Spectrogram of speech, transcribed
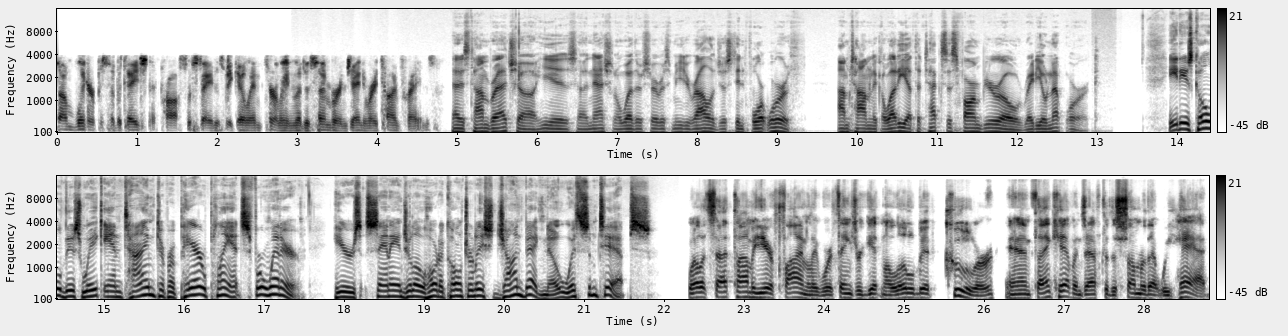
some winter precipitation precipitation across the state as we go in early in the December and January timeframes. That is Tom Bradshaw. He is a National Weather Service meteorologist in Fort Worth. I'm Tom Nicoletti at the Texas Farm Bureau Radio Network. It is cold this week and time to prepare plants for winter. Here's San Angelo horticulturalist John Begnaud with some tips. Well, it's that time of year finally where things are getting a little bit cooler, and thank heavens after the summer that we had.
